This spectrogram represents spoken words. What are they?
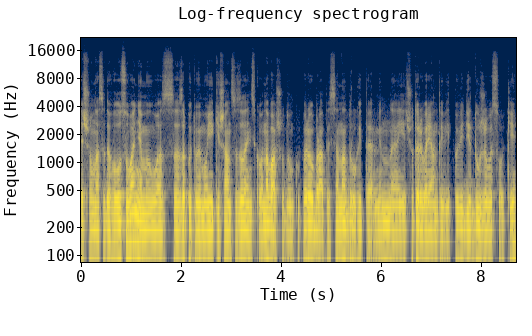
те, що у нас іде голосування. Ми у вас запитуємо, які шанси Зеленського, на вашу думку, переобратися на другий термін. Е, Є чотири варіанти відповіді, дуже високі.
